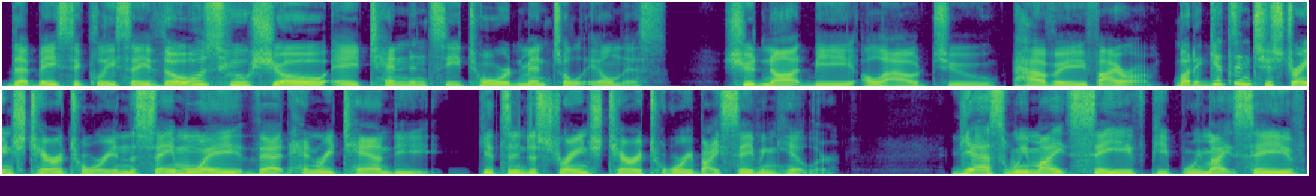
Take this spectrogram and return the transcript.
that basically say those who show a tendency toward mental illness should not be allowed to have a firearm. But it gets into strange territory in the same way that Henry Tandey gets into strange territory by saving Hitler. Yes, we might save people. We might save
